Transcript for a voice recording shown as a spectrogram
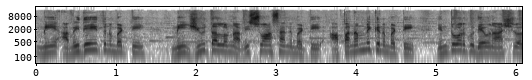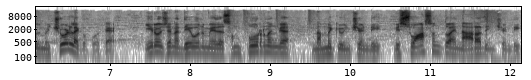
మీ అవిధేయతను బట్టి మీ జీవితాల్లో ఉన్న అవిశ్వాసాన్ని బట్టి అపనమ్మికను బట్టి ఇంతవరకు దేవుని ఆశీర్వాదాలు మీరు చూడలేకపోతే ఈ రోజున దేవుని మీద సంపూర్ణంగా నమ్మిక ఉంచండి. విశ్వాసంతో ఆయన ఆరాధించండి.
